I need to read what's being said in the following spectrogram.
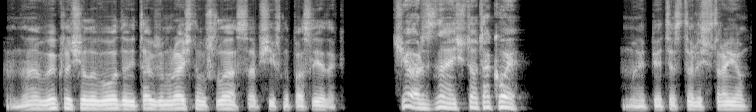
она выключила воду и также мрачно ушла, сообщив напоследок. «Черт знает, что такое!» Мы опять остались втроем.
